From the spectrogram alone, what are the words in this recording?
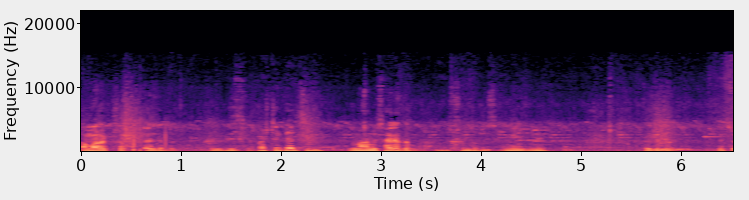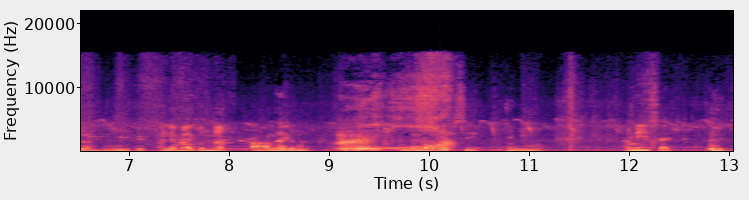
আমার একশো এই যে এই যে দিছি। ফার্স্টে খেলছি না আমি সাইডে দেবো সুন্দর হয়েছে নিন নিন এই যে নিন। দেখছো? এই যে আনে ভাই কোন না আ- আমি দেখুন আমরা খেলছি আমি এই সাইড এই যে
